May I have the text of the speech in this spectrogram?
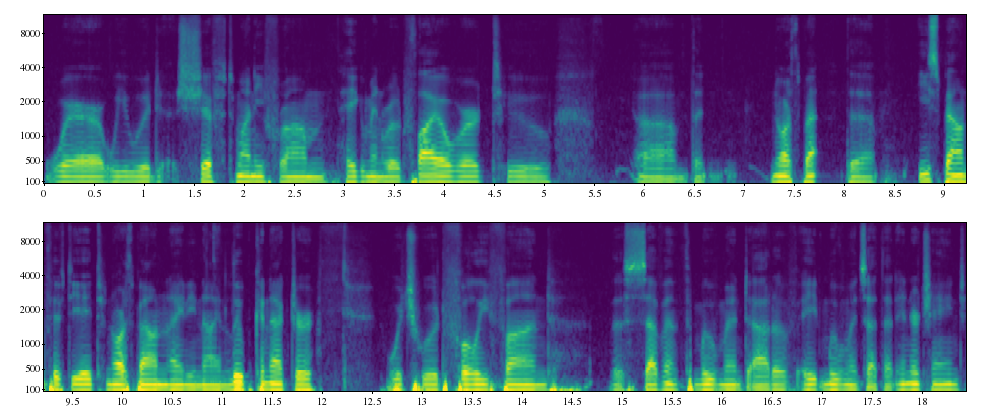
where we would shift money from Hageman Road flyover to um, the northbound, the eastbound 58 to northbound 99 loop connector, which would fully fund the seventh movement out of eight movements at that interchange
